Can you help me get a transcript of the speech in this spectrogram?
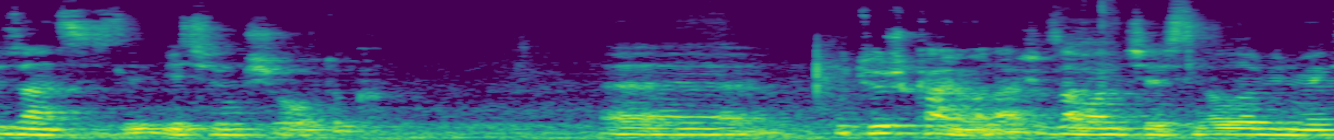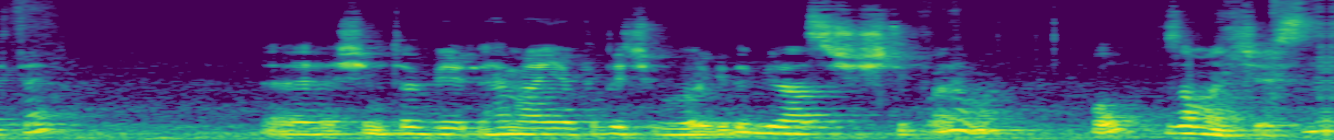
düzensizliği geçirmiş olduk. Eee, bu tür kaymalar zaman içerisinde olabilmekte. Eee, şimdi tabii bir, hemen yapıldığı için bu bölgede biraz şişlik var ama o zaman içerisinde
